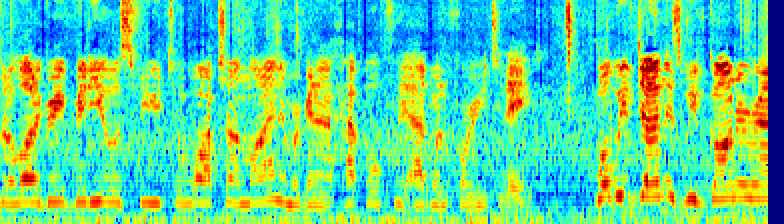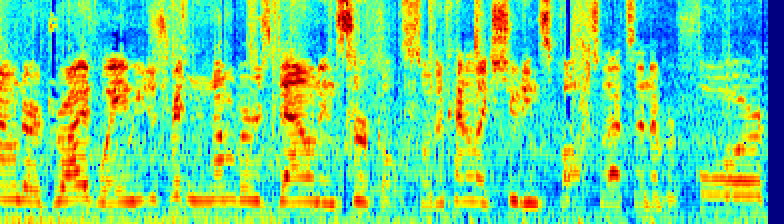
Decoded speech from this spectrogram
been a lot of great videos for you to watch online and we're to hopefully add one for you today. What we've done is we've gone around our driveway and we've just written numbers down in circles. So they're kind of like shooting spots. So that's a number four.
